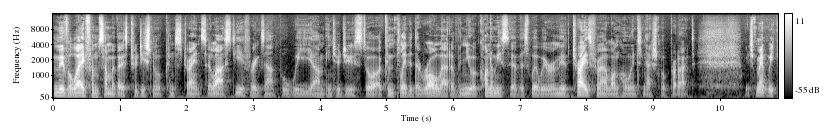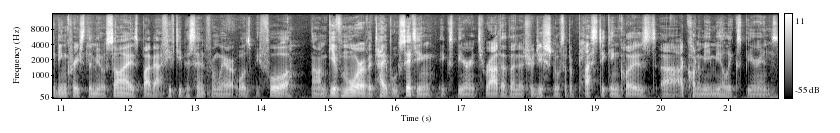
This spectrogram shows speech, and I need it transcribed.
move away from some of those traditional constraints. So last year, for example, we um, introduced or completed the rollout of a new economy service where we removed trays from our long haul international product, which meant we could increase the meal size by about 50% from where it was before um, give more of a table setting experience rather than a traditional sort of plastic enclosed uh, economy meal experience.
